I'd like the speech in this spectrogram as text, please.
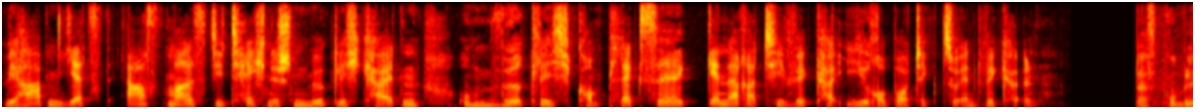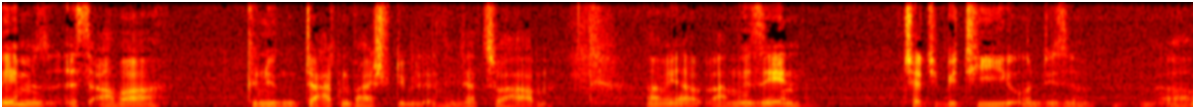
wir haben jetzt erstmals die technischen Möglichkeiten, um wirklich komplexe generative KI-Robotik zu entwickeln. Das Problem ist aber, genügend Datenbeispiele dazu haben. Wir haben gesehen, ChatGPT und diese äh,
